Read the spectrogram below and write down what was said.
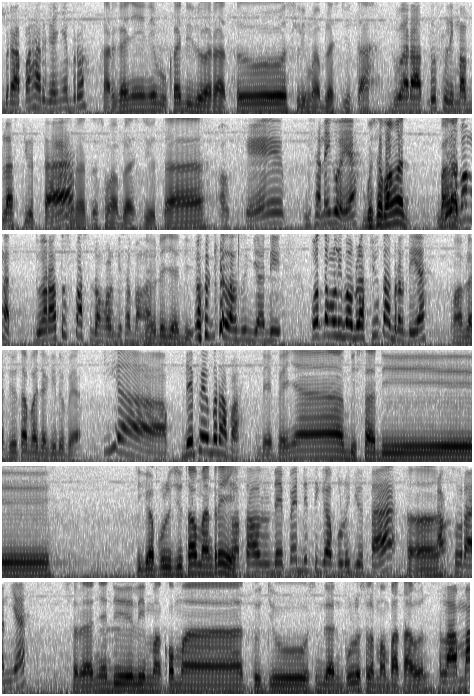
Berapa harganya, Bro? Harganya ini buka di 215 juta 215 juta. 215 juta Oke, bisa nego ya? Bisa banget Bisa Banget banget. 200 pas dong kalau bisa Ya banget. udah jadi Oke, langsung jadi. Potong 15 juta berarti ya? 15 juta pajak hidup ya Iya. DP berapa? DP-nya bisa di 30 juta Manre. Total DP di 30 juta. Heeh. Angsurannya Suratnya di 5,790 selama 4 tahun. selama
